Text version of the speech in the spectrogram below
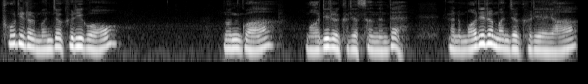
풀이를 먼저 그리고 눈과 머리를 그렸었는데 이거는 머리를 먼저 그려야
